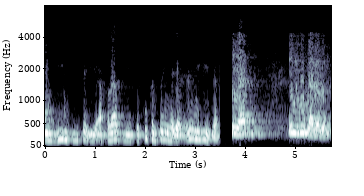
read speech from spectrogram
uu diintiisa iyo akhlaaqdiisa ku kalsoon yahay oo cilmigiisa. In lagu gaaloobayo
